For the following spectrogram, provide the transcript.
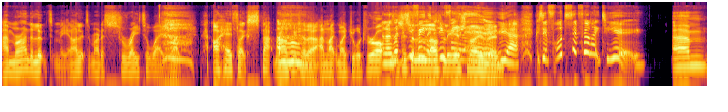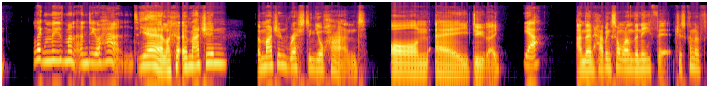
and Miranda looked at me, and I looked at Miranda straight away. Like our heads like snapped round to each other, and like my jaw dropped. And I was like, It was "Did you just feel the it? Did you loveliest feel it?" moment. Yeah, because it. What does it feel like to you? Um, Like movement under your hand. Yeah, like uh, imagine imagine resting your hand on a duvet Yeah. and then having someone underneath it just kind of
